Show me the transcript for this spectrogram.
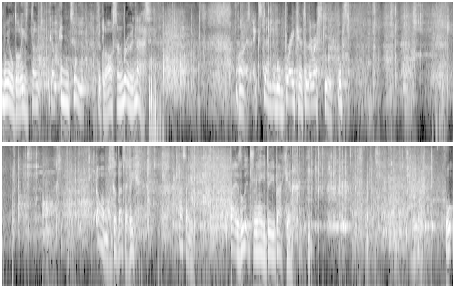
wheel dollies don't go into the glass and ruin that. Right, extendable breaker to the rescue. Oops. Oh my god, that's heavy. That's you, that is literally your back in. Oh,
